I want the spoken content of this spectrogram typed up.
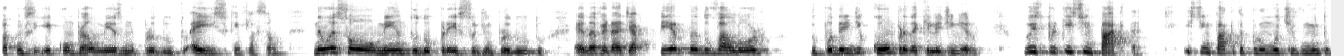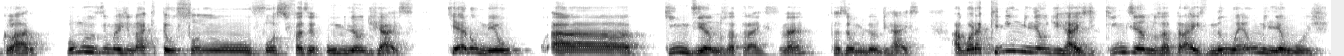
para conseguir comprar o mesmo produto. É isso que é inflação. Não é só o aumento do preço de um produto, é na verdade a perda do valor do poder de compra daquele dinheiro. Luiz, por que isso impacta? Isso impacta por um motivo muito claro. Vamos imaginar que teu sonho fosse fazer um milhão de reais que era o meu há 15 anos atrás, né? Fazer um milhão de reais. Agora, aquele um milhão de reais de 15 anos atrás não é um milhão hoje.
